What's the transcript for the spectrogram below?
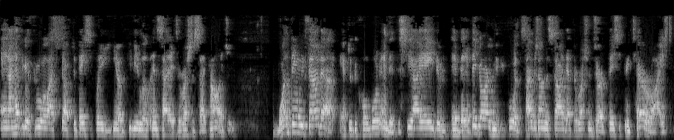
And I had to go through all that stuff to basically, you know, give you a little insight into Russian psychology. One thing we found out after the Cold War ended, the CIA, there, had been a big argument before this. I was on the side that the Russians are basically terrorized.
